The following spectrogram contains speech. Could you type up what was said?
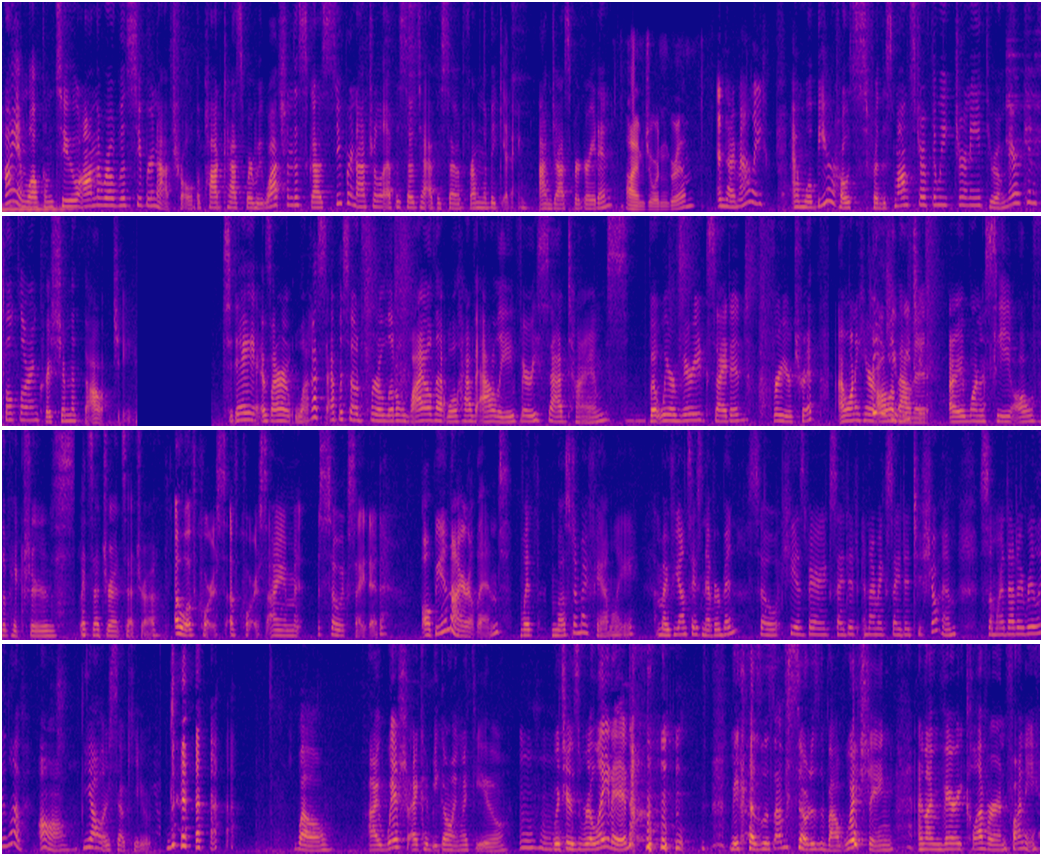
Hi, and welcome to On the Road with Supernatural, the podcast where we watch and discuss supernatural episode to episode from the beginning. I'm Jasper Graydon, I'm Jordan Grimm. And I'm Allie. and we'll be your hosts for this Monster of the Week journey through American folklore and Christian mythology. Today is our last episode for a little while that we'll have Allie. Very sad times. But we're very excited for your trip. I want to hear Thank all you, about it. I want to see all of the pictures, etc., etc. Oh, of course, of course. I am so excited. I'll be in Ireland with most of my family. My fiance's never been, so he is very excited, and I'm excited to show him somewhere that I really love. Aw, y'all are so cute. Well, I wish I could be going with you, mm-hmm. which is related because this episode is about wishing and I'm very clever and funny.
